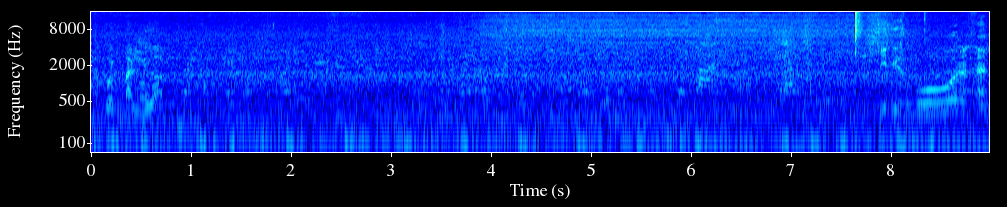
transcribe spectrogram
ตำบลบ้านเหลืองคิดถึงบูนะท่าน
